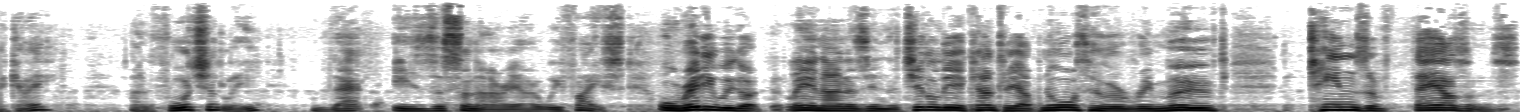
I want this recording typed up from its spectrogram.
Okay? Unfortunately, that is the scenario we face. Already we've got landowners in the Chital country up north who have removed tens of thousands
